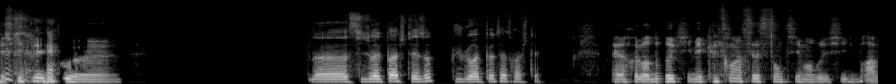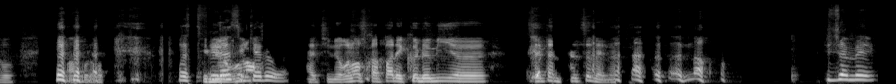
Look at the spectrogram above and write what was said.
Est-ce qu'il te plaît du coup euh, Euh, si je n'avais pas acheté les autres, je l'aurais peut-être acheté. Alors Lordo qui met 96 centimes en Russie. Bravo. Bravo, Tu c'est relances. cadeau. Ah, tu ne relanceras pas l'économie euh, cette, cette semaine. non. Jamais.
